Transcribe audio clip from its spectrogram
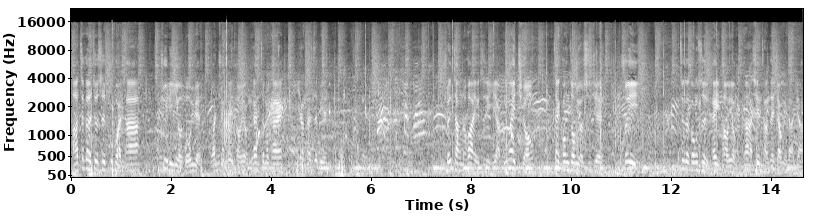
好，这个就是不管它距离有多远，完全可以套用。你看这么开，一样在这边，全场的话也是一样，因为球在空中有时间，所以这个公式可以套用。那现场再教给大家。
